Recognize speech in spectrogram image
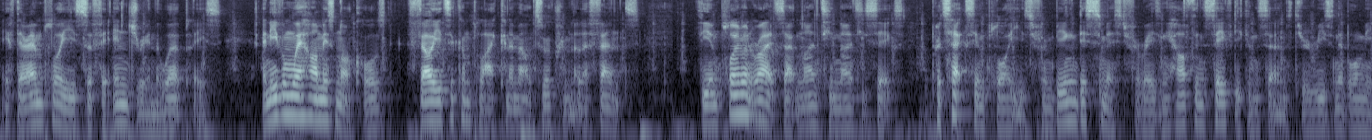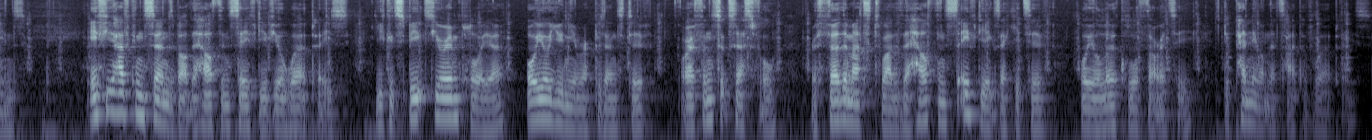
if their employees suffer injury in the workplace, and even where harm is not caused, failure to comply can amount to a criminal offence. The Employment Rights Act 1996 protects employees from being dismissed for raising health and safety concerns through reasonable means. If you have concerns about the health and safety of your workplace, you could speak to your employer or your union representative, or if unsuccessful, refer the matter to either the Health and Safety Executive or your local authority, depending on the type of workplace.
